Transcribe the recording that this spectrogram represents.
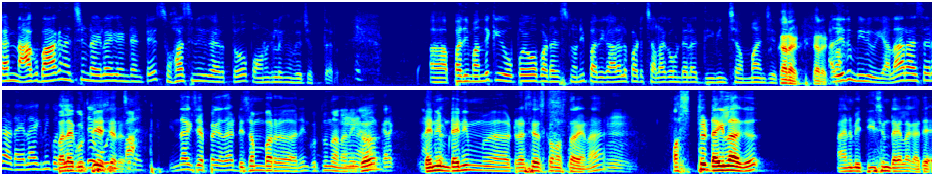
కానీ నాకు బాగా నచ్చిన డైలాగ్ ఏంటంటే సుహాసిని గారితో పవన్ కళ్యాణ్ గారు చెప్తారు. ఆ, పది మందికి ఉపయోగపడాల్సిన పది కాలాల పాటు చల్లగా ఉండేలా దీవించమ్మా అని చెప్పి. కరెక్ట్ కరెక్ట్ అదేదో మీరు ఎలా రాశారు ఆ డైలాగ్ని భలే కొంచెం గుర్తు ముందే చేశారు ఊహించలేదు. ఇందాక చెప్పే కదా డిసెంబర్ అని గుర్తుందన్న నీకు ఆ, correct. డెనిమ్ డెనిమ్ డ్రెస్ వేసుకొని వస్తారు ఆయన. ఫస్ట్ డైలాగ్ ఆయన మీరు తీసిన డైలాగ్ అదే.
